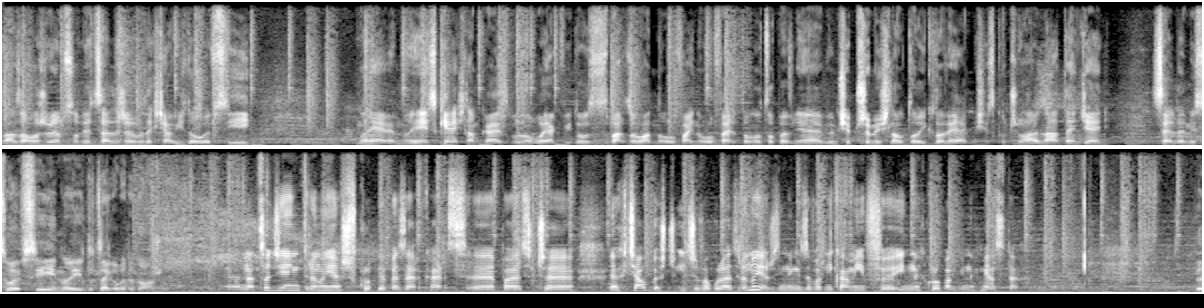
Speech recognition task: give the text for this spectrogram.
no założyłem sobie cel, że będę chciał iść do UFC, no nie wiem, no nie skreślam KSW, no bo jak widzą z bardzo ładną, fajną ofertą, no to pewnie bym się przemyślał to i kto wie jak by się skończyło, ale na ten dzień celem jest UFC, no i do tego będę dążył. Na co dzień trenujesz w klubie Berserkers. E, Powiedz, czy e, chciałbyś i czy w ogóle trenujesz z innymi zawodnikami w innych klubach, w innych miastach? Yy,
